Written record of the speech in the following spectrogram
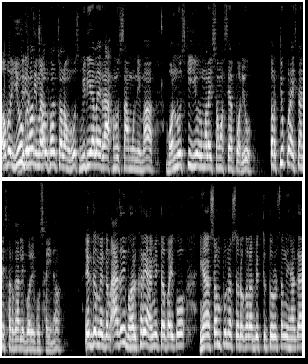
अब यो गतिमा छलफल चलाउनुहोस् मिडियालाई राख्नुहोस् सामुन्नेमा। भन्नुहोस् कि यो मलाई समस्या पर्यो। तर त्यो कुरा स्थानीय सरकारले गरेको छैन। एकदम एकदम। आजै भर्खरै हामी तपाईँको यहाँ सम्पूर्ण सरोकला व्यक्तित्वहरूसँग यहाँका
